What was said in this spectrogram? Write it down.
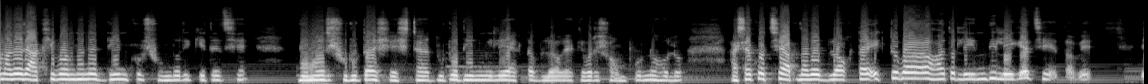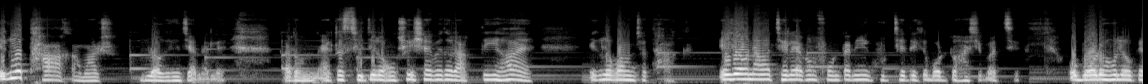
আমাদের রাখি বন্ধনের দিন খুব সুন্দরই কেটেছে দিনের শুরুটা, শেষটা, দুটো দিন মিলে একটা ব্লগ একেবারে সম্পূর্ণ হলো। আশা করছি আপনাদের ব্লগটা একটু বা হয়তো লেন্দি লেগেছে, তবে এগুলো থাক আমার ব্লগিং চ্যানেলে কারণ একটা স্মৃতির অংশ হিসাবে তো রাখতেই হয়, এগুলো বরঞ্চ থাক। এই যেমন আমার ছেলে এখন ফোনটা নিয়ে ঘুরছে, দেখে বড্ড হাসি পাচ্ছে। ও বড় হলে ওকে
